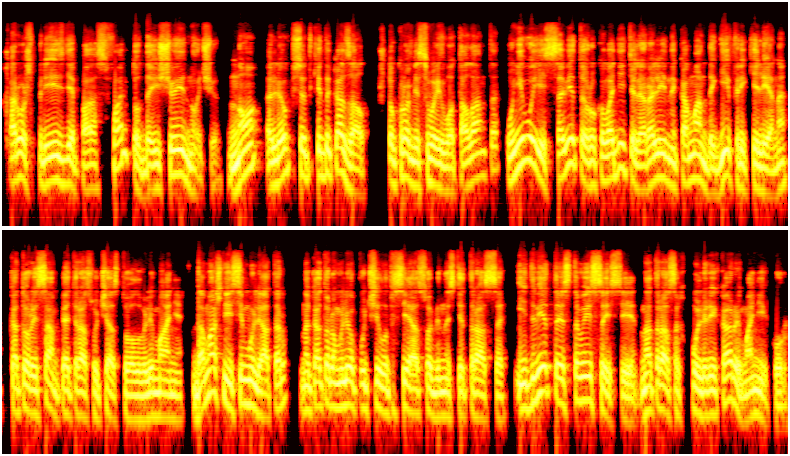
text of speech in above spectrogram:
хорош при езде по асфальту, да еще и ночью. Но Лёб все-таки доказал, что кроме своего таланта, у него есть советы руководителя раллийной команды Гифри Келена, который сам пять раз участвовал в Лимане, домашний симулятор, на котором Лёб учил все особенности трассы, и две тестовые сессии на трассах Поль-Рикар и Маникур.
